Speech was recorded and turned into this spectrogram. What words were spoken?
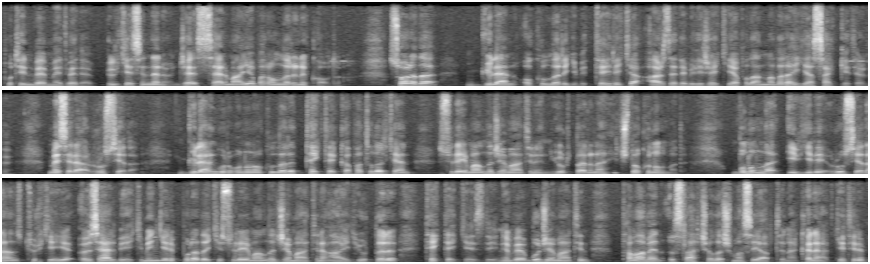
Putin ve Medvedev ülkesinden önce sermaye baronlarını kovdu. Sonra da Gülen okulları gibi tehlike arz edebilecek yapılanmalara yasak getirdi. Mesela Rusya'da Gülen grubunun okulları tek tek kapatılırken Süleymanlı cemaatinin yurtlarına hiç dokunulmadı. Bununla ilgili Rusya'dan Türkiye'ye özel bir ekimin gelip buradaki Süleymanlı cemaatine ait yurtları tek tek gezdiğini ve bu cemaatin tamamen ıslah çalışması yaptığına kanaat getirip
